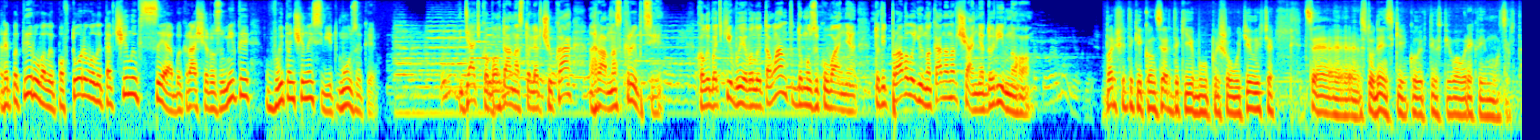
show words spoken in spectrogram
репетирували, повторювали та вчили все, аби краще розуміти витончений світ музики. Дядько Богдана Столярчука грав на скрипці. Коли батьки виявили талант до музикування, то відправили юнака на навчання до рівного. Перший такий концерт, який я був, прийшов в училище, це е, студентський колектив співав реквієм Моцарта.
